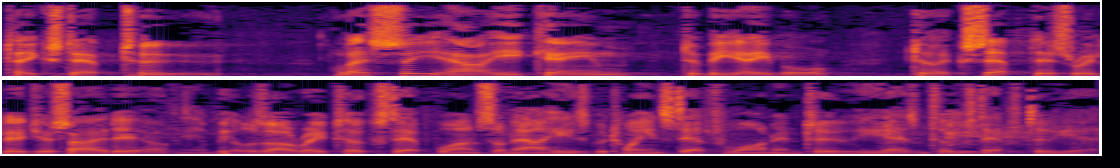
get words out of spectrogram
take step two. Let's see how he came to be able to accept this religious idea. Yeah, Bill has already took step one, so now he's between steps one and two. He hasn't took steps two yet.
